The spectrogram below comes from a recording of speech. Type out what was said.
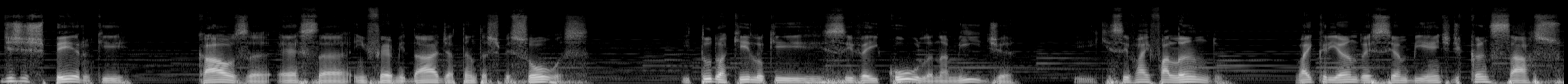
desespero que causa essa enfermidade a tantas pessoas e tudo aquilo que se veicula na mídia e que se vai falando, vai criando esse ambiente de cansaço.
